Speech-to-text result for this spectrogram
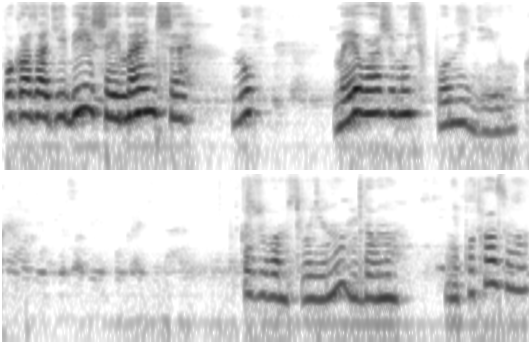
показати і більше, і менше. Ну, ми важимось в понеділок. Покажу вам свою ноги, давно не показувала.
